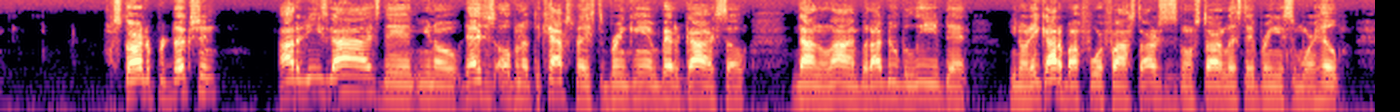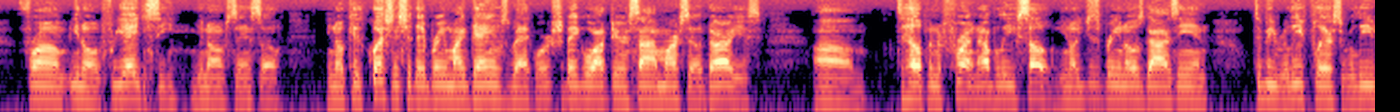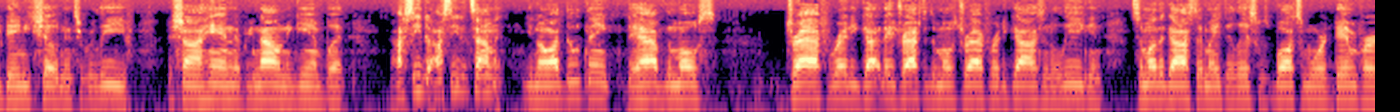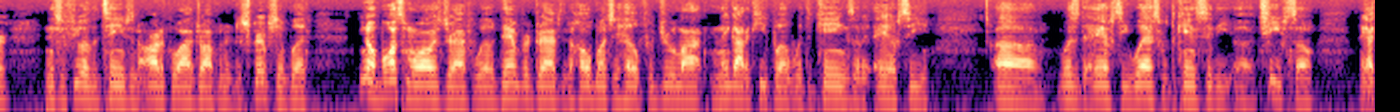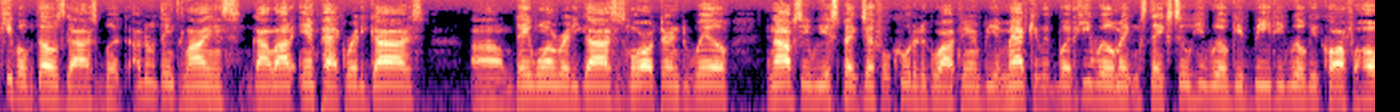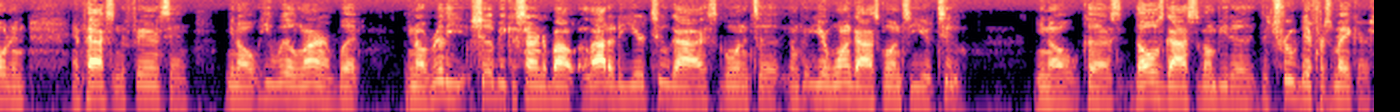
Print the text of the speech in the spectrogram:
starter production out of these guys, then you know that just open up the cap space to bring in better guys. So down the line, but I do believe that you know they got about four or five starters that's going to start unless they bring in some more help from you know free agency. You know what I'm saying? So you know, kids question should they bring Mike Daniels back or should they go out there and sign Marcell Dareus um, to help in the front? And I believe so. You know, you just bring those guys in to be relief players to relieve Danny Shelton and to relieve Da'Shawn Hand every now and again, but I see the I see the talent. You know, I do think they have the most draft ready guy. They drafted the most draft ready guys in the league, and some other guys that made the list was Baltimore, Denver, and there's a few other teams in the article I'll drop in the description. But you know, Baltimore always draft well. Denver drafted a whole bunch of help for Drew Lock, and they got to keep up with the Kings of the AFC. Uh, was the AFC West with the Kansas City uh, Chiefs? So they got to keep up with those guys. But I do think the Lions got a lot of impact ready guys um, day one ready guys. Just go out there and do well. And obviously, we expect Jeff Okudah to go out there and be immaculate, but he will make mistakes too. He will get beat. He will get called for holding and pass interference, and you know he will learn. But you know, really should be concerned about a lot of the year two guys going into um, year one guys going into year two. You know, because those guys are going to be the, the true difference makers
